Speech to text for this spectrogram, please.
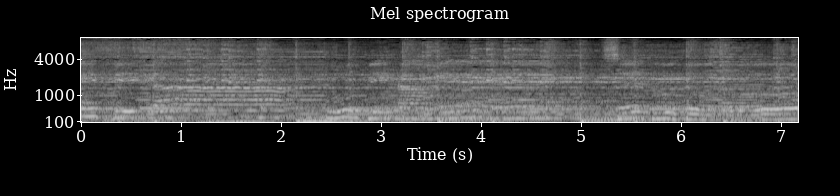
Θυμήθηκα που πίναμε σε τούτο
